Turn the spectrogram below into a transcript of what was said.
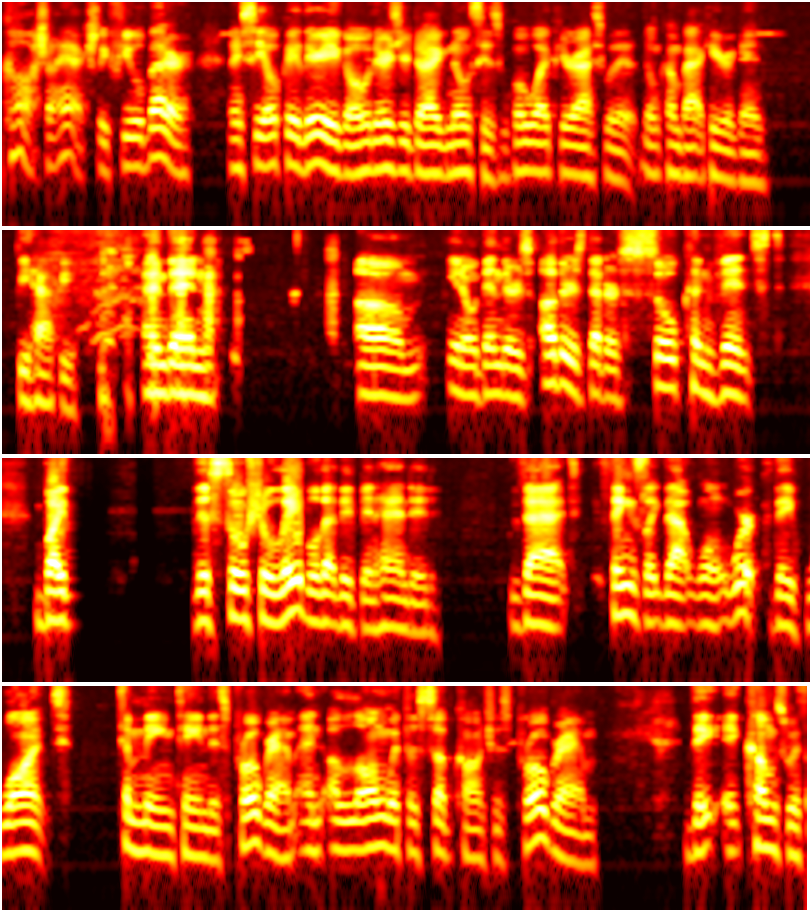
Gosh, I actually feel better. And I say, okay, there you go. There's your diagnosis. Go wipe your ass with it. Don't come back here again. Be happy. and then, um, you know, then there's others that are so convinced by this social label that they've been handed that things like that won't work. They want to maintain this program. And along with the subconscious program, they it comes with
